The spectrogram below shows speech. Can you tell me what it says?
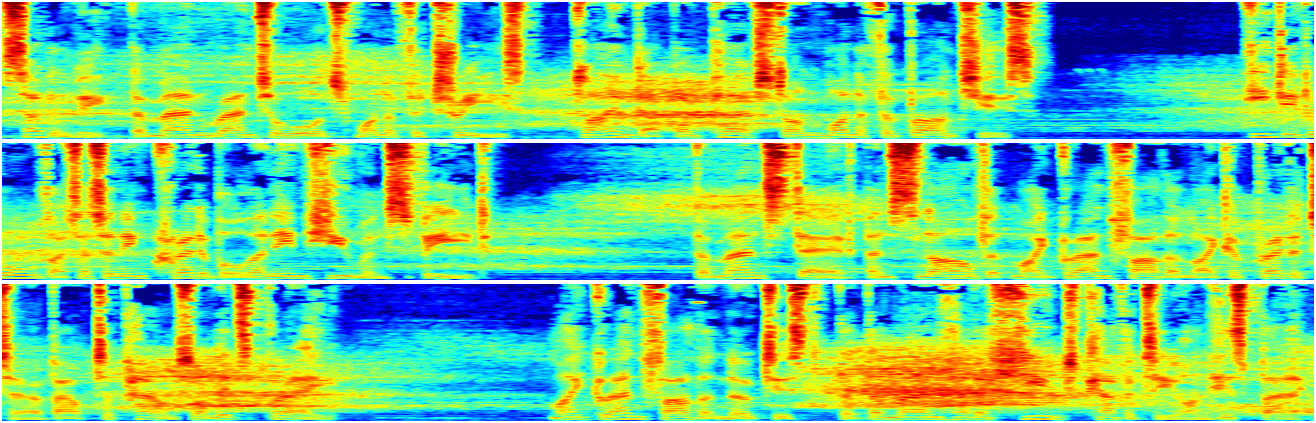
Suddenly, the man ran towards one of the trees, climbed up and perched on one of the branches. He did all that at an incredible and inhuman speed. The man stared and snarled at my grandfather like a predator about to pounce on its prey. My grandfather noticed that the man had a huge cavity on his back.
